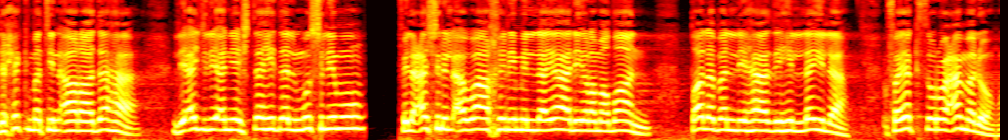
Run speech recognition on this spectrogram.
لحكمة أرادها لأجل أن يجتهد المسلم في العشر الأواخر من ليالي رمضان طلبا لهذه الليلة فيكثر عمله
